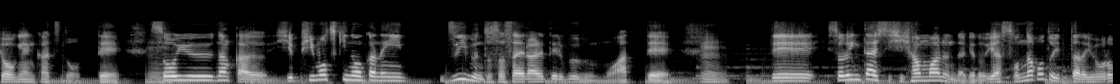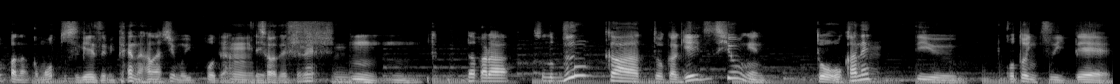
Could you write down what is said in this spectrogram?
表現活動って、そういいうなんか、ひ、紐付きのお金に随分と支えられてる部分もあって、うん。で、それに対して批判もあるんだけど、いや、そんなこと言ったらヨーロッパなんかもっとすげえぜみたいな話も一方であって。うん、そうですね。うんうん。だから、その文化とか芸術表現とお金っていうことについて、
